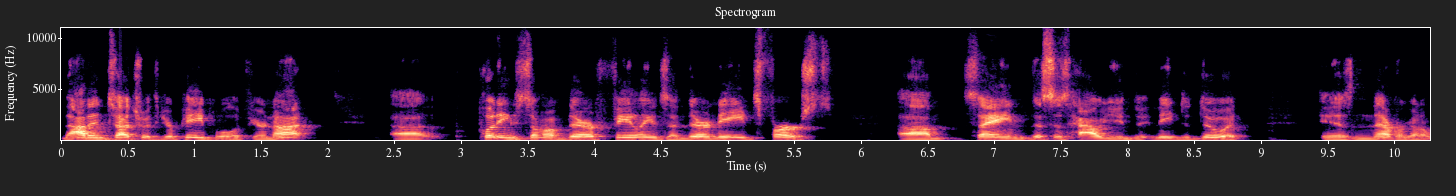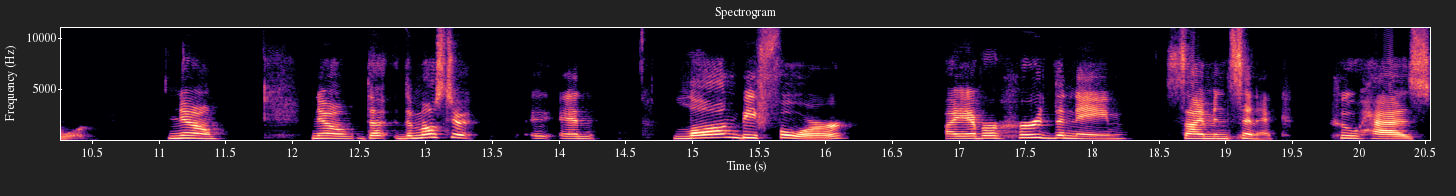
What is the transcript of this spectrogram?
not in touch with your people, if you're not uh, putting some of their feelings and their needs first, um, saying this is how you need to do it, is never going to work. No, no. The the most uh, and long before I ever heard the name Simon Sinek, who has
